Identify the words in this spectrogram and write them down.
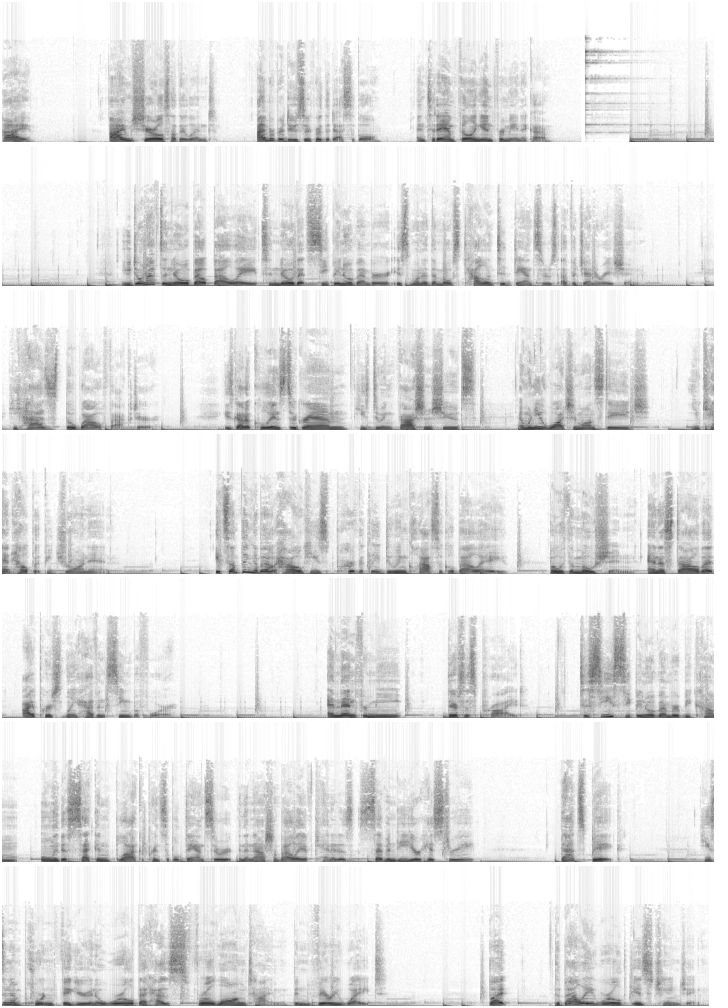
Hi, I'm Sherrill Sutherland. I'm a producer for The Decibel, and today I'm filling in for Menaka. You don't have to know about ballet to know that Siphe November is one of the most talented dancers of a generation. He has the wow factor. He's got a cool Instagram, he's doing fashion shoots, and when you watch him on stage, you can't help but be drawn in. It's something about how he's perfectly doing classical ballet, but with emotion and a style that I personally haven't seen before. And then for me, there's this pride. To see Siphe November become only the second black principal dancer in the National Ballet of Canada's 70 year history, that's big. He's an important figure in a world that has, for a long time, been very white. But the ballet world is changing.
